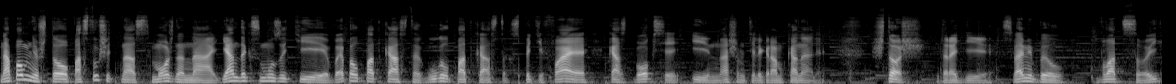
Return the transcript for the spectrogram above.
Напомню, что послушать нас можно на Яндекс Музыке, в Apple подкастах, Google подкастах, Spotify, Кастбоксе и нашем телеграм-канале. Что ж, дорогие, с вами был Влад Сой.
